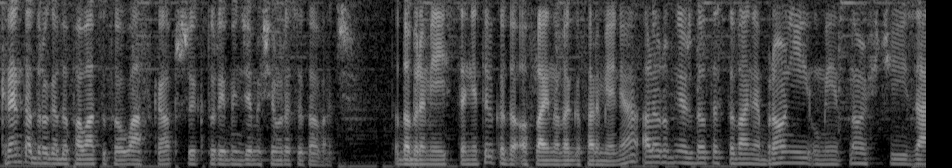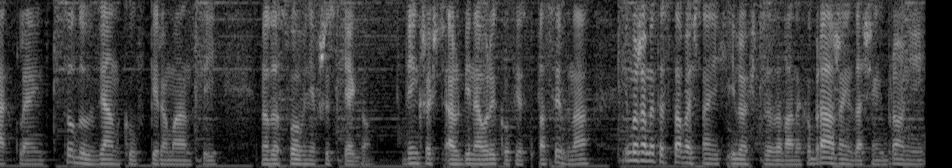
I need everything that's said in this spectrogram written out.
Kręta droga do pałacu to łaska, przy której będziemy się resetować. To dobre miejsce nie tylko do offline'owego farmienia, ale również do testowania broni, umiejętności, zaklęć, cudów, wianków, piromancji, no dosłownie wszystkiego. Większość albinauryków jest pasywna i możemy testować na nich ilość zadawanych obrażeń, zasięg broni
